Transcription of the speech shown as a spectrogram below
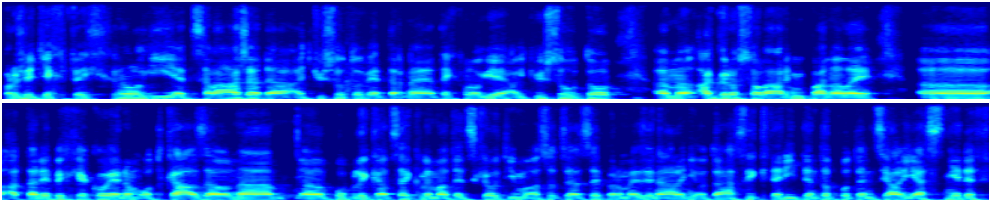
protože těch technologií je celá řada, ať už jsou to větrné technologie, ať už jsou to um, agrosolární panely. Uh, a tady bych jako jenom odkázal na uh, publikace klimatického týmu Asociace pro mezinárodní otázky, který tento potenciál jasně definuje.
